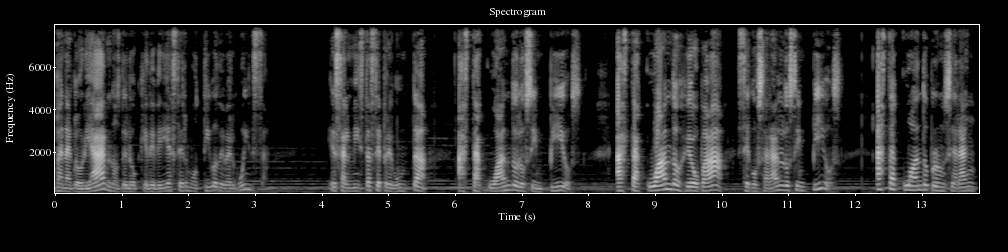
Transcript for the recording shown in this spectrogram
vanagloriarnos de lo que debería ser motivo de vergüenza. El salmista se pregunta, ¿hasta cuándo los impíos? ¿Hasta cuándo Jehová se gozarán los impíos? ¿Hasta cuándo pronunciarán,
